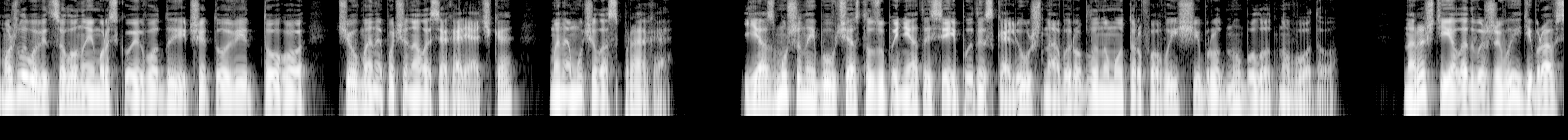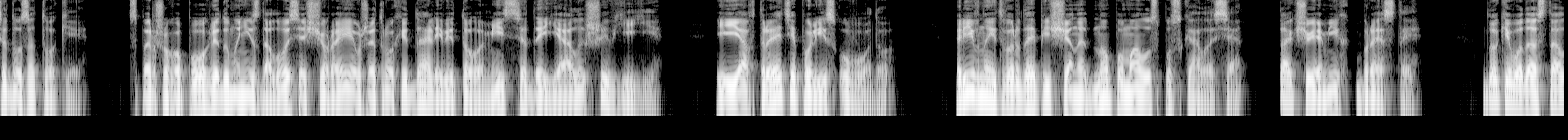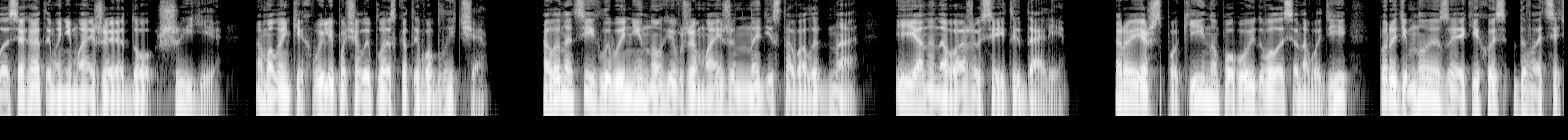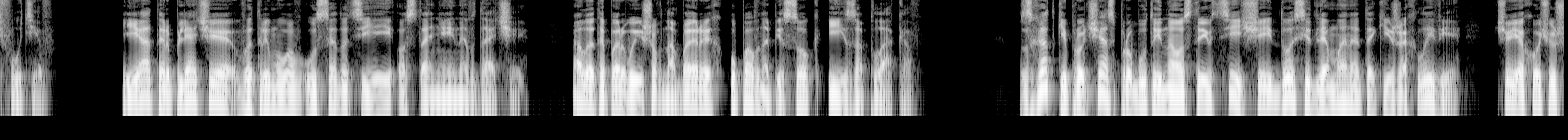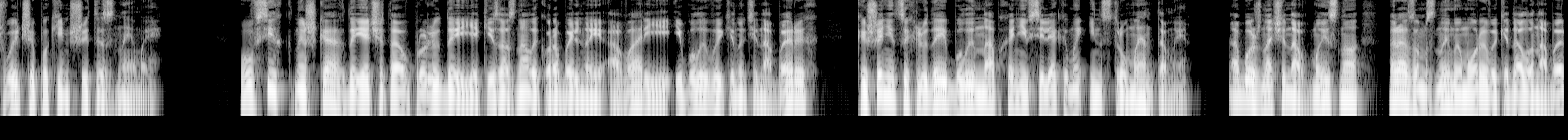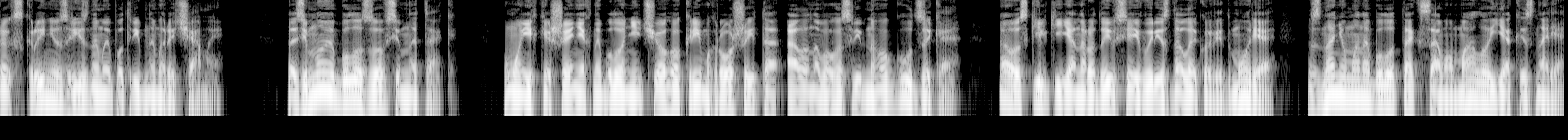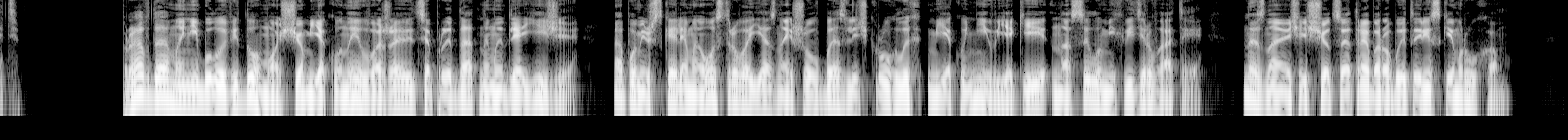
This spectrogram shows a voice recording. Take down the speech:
Можливо, від солоної морської води, чи то від того, що в мене починалася гарячка, мене мучила спрага. Я змушений був часто зупинятися і пити з калюш на виробленому торфовищі брудну болотну воду. Нарешті я ледве живий дібрався до затоки. З першого погляду мені здалося, що Рея вже трохи далі від того місця, де я лишив її, і я втретє поліз у воду. Рівне і тверде піщане дно помалу спускалося, так що я міг брести. Доки вода стала сягати мені майже до шиї, а маленькі хвилі почали плескати в обличчя. Але на цій глибині ноги вже майже не діставали дна, і я не наважився йти далі. Рея ж спокійно погойдувалася на воді переді мною за якихось двадцять футів. Я терпляче витримував усе до цієї останньої невдачі, але тепер вийшов на берег, упав на пісок і заплакав. Згадки про час, пробутий на острівці, ще й досі для мене такі жахливі, що я хочу швидше покінчити з ними. У всіх книжках, де я читав про людей, які зазнали корабельної аварії і були викинуті на берег, кишені цих людей були напхані всілякими інструментами або ж, наче навмисно, разом з ними море викидало на берег скриню з різними потрібними речами. Та зі мною було зовсім не так. У моїх кишенях не було нічого, крім грошей та аланового срібного гудзика, а оскільки я народився і виріс далеко від моря, знань у мене було так само мало, як і знарядь. Правда, мені було відомо, що м'якуни вважаються придатними для їжі, а поміж скелями острова я знайшов безліч круглих м'якунів, які на силу міг відірвати, не знаючи, що це треба робити різким рухом.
